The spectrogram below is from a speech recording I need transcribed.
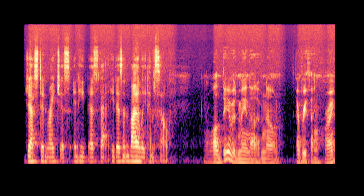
just and righteous, and he does that. He doesn't violate himself. While David may not have known everything, right?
